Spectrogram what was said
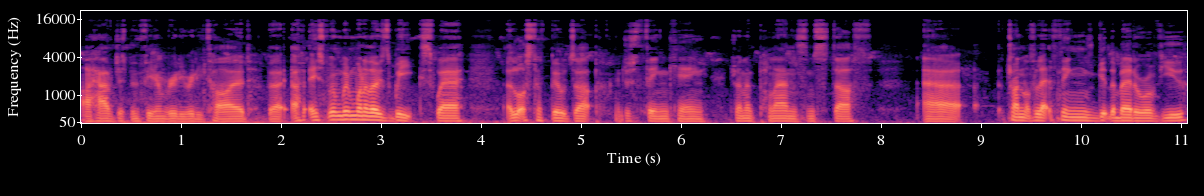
I have just been feeling really, really tired. But it's been one of those weeks where a lot of stuff builds up. I'm just thinking, trying to plan some stuff, uh, trying not to let things get the better of you,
